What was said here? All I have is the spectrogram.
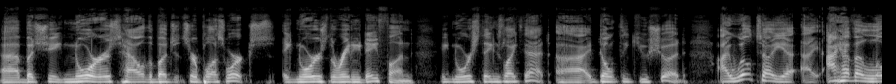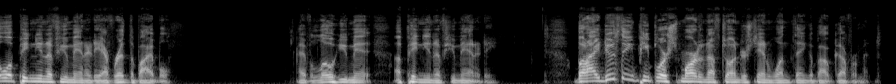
uh, but she ignores how the budget surplus works, ignores the rainy day fund, ignores things like that. Uh, I don't think you should. I will tell you, I, I have a low opinion of humanity. I've read the Bible. I have a low opinion of humanity. But I do think people are smart enough to understand one thing about government.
